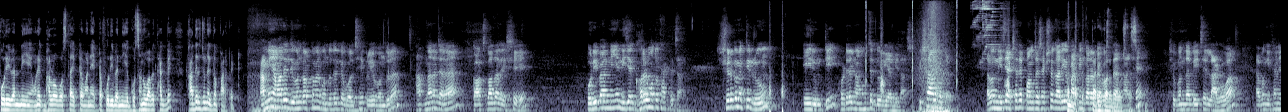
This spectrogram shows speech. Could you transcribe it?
পরিবার নিয়ে অনেক ভালো অবস্থা একটা মানে একটা পরিবার নিয়ে গোছানোভাবে থাকবে তাদের জন্য একদম পারফেক্ট আমি আমাদের জীবন ডট কমের বন্ধুদেরকে বলছি প্রিয় বন্ধুরা আপনারা যারা কক্সবাজার এসে পরিবার নিয়ে নিজের ঘরের মতো থাকতে চান সেরকম একটি রুম এই রুমটি হোটেলের নাম হচ্ছে দরিয়া বিলাস। বিশাল হোটেল। এবং নিচে একসাথে পঞ্চাশ একশো গাড়িও পার্কিং করার ব্যবস্থা আছে। সুগন্ধা বিচের লাগোয়া এবং এখানে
